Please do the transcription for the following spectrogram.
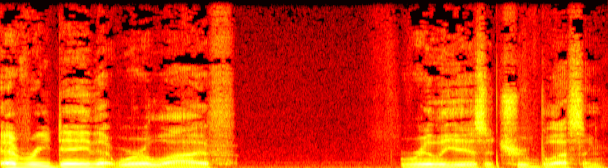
Every day that we're alive really is a true blessing.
